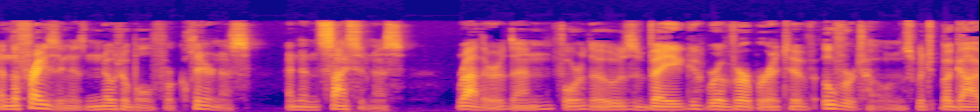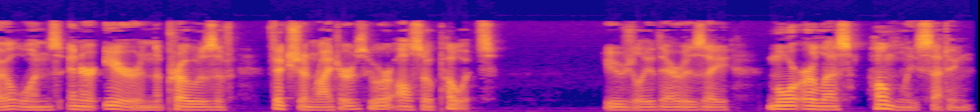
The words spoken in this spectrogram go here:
and the phrasing is notable for clearness and incisiveness rather than for those vague reverberative overtones which beguile one's inner ear in the prose of fiction writers who are also poets. Usually there is a more or less homely setting,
